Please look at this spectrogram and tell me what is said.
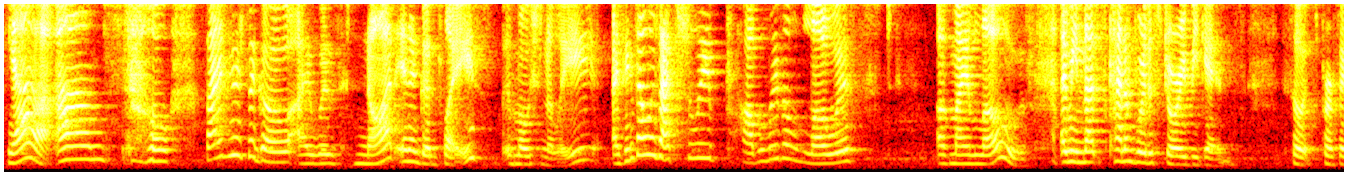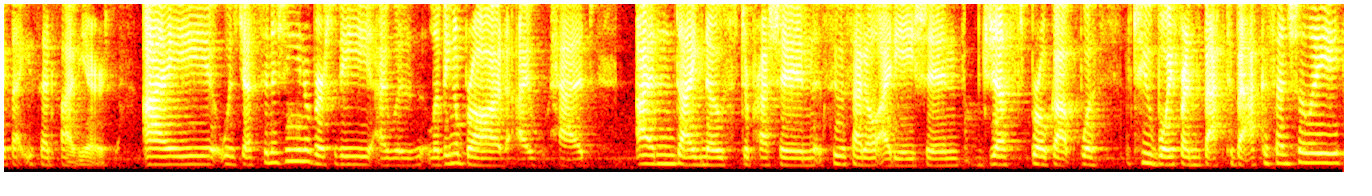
Yeah, um, so five years ago, I was not in a good place emotionally. I think that was actually probably the lowest of my lows. I mean, that's kind of where the story begins. So it's perfect that you said five years. I was just finishing university. I was living abroad. I had undiagnosed depression, suicidal ideation, just broke up with two boyfriends back to back essentially,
